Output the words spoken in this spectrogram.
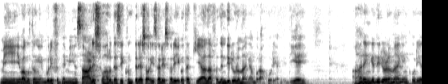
می وگوتیں بری فد می ساڑی سوار دے سکے ساری ساری ساری گوتہ دیا بہری ہم آ رہے دھمگی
